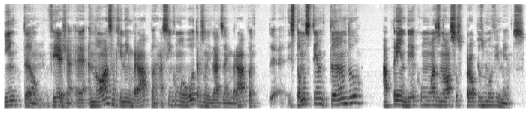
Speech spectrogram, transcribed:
Então, veja, é, nós aqui na Embrapa, assim como outras unidades da Embrapa, estamos tentando aprender com os nossos próprios movimentos.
